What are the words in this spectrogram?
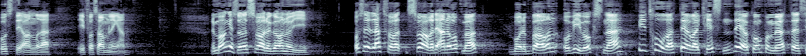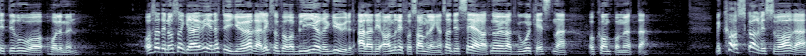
hos de andre i forsamlingen. Det er mange sånne svar det går an å gi. Og så er det lett for at svaret det ender opp med at både barn og vi voksne vi tror at det å være kristen det er å komme på møte, sitte i ro og holde munn. Og så at det er noe som greier vi er nødt til å gjøre liksom for å blidgjøre Gud eller de andre i forsamlingen, sånn at de ser at nå har vi vært gode kristne og kom på møte. Men hva skal vi svare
